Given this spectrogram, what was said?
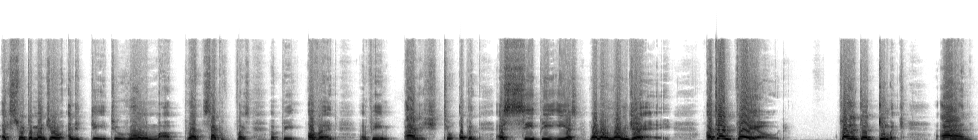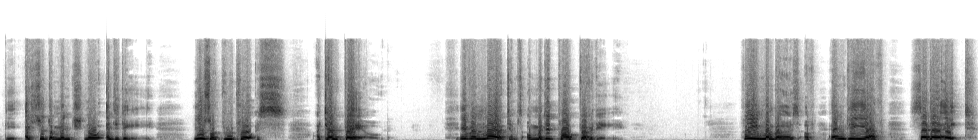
extra-dimensional entity to whom a blood sacrifice would be offered if he managed to open SCP-ES-101-J. Attempt failed! Predator damage and the extra-dimensional entity. Use of brute force. Attempt failed. Even more attempts omitted for brevity. Three members of MTF Center 8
